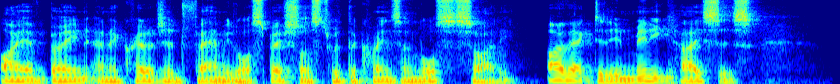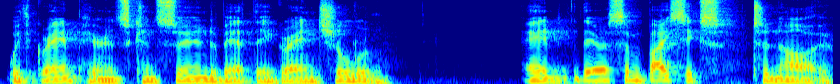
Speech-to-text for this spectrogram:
I have been an accredited family law specialist with the Queensland Law Society. I've acted in many cases with grandparents concerned about their grandchildren. And there are some basics to know.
